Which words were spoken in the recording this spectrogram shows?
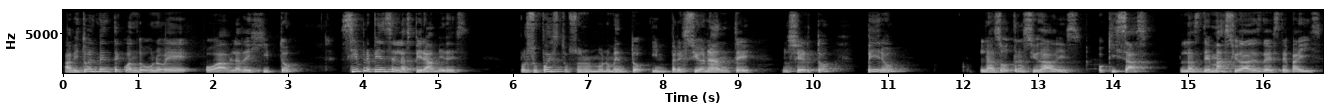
Habitualmente cuando uno ve o habla de Egipto, siempre piensa en las pirámides. Por supuesto, son un monumento impresionante, ¿no es cierto? Pero las otras ciudades, o quizás las demás ciudades de este país,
